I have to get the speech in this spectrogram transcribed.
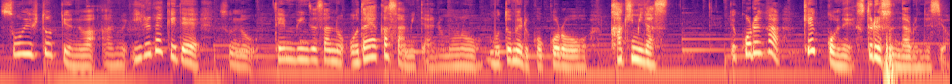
そういう人っていうのはあのいるだけでその天秤座さんの穏やかさみたいなものを求める心をかき乱すでこれが結構ねストレスになるんですよ。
